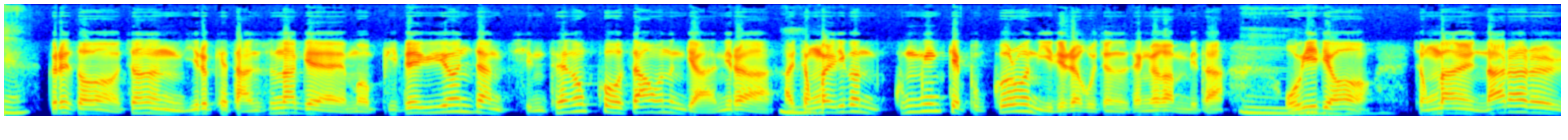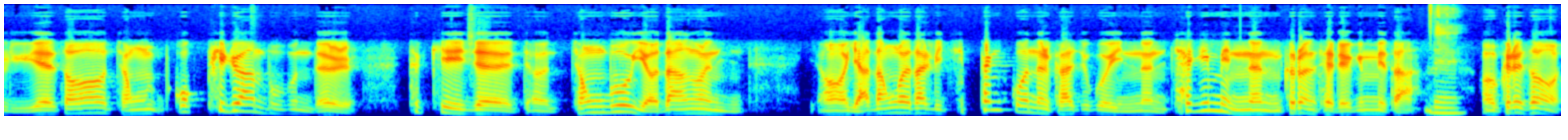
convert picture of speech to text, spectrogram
예. 그래서 저는 이렇게 단순하게 뭐 비대위원장 진퇴놓고 싸우는 게 아니라 아, 음. 정말 이건 국민께 부끄러운 일이라고 저는 생각합니다. 음. 오히려 정말 나라를 위해서 정, 꼭 필요한 부분들 특히 이제 어, 정부 여당은 어, 야당과 달리 집행권을 가지고 있는 책임 있는 그런 세력입니다. 네. 어, 그래서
